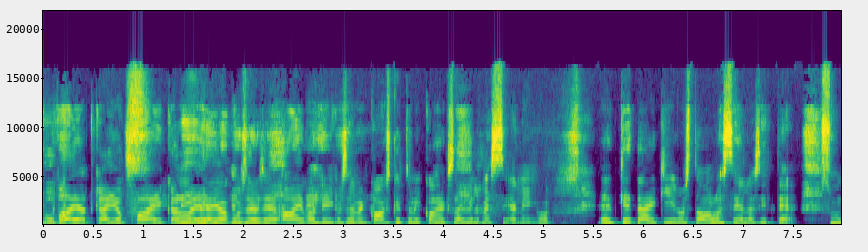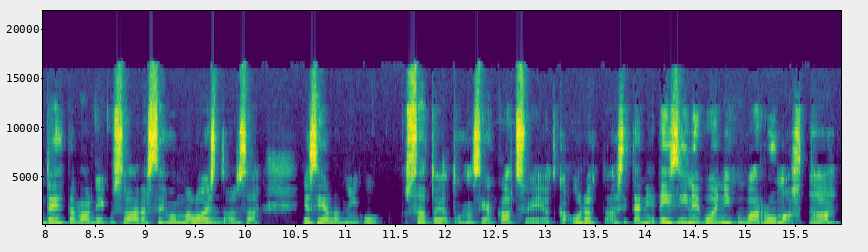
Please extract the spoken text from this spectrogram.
Kuvaajatkaan ei ole paikalla. Niin, ja joku se, se aivan niin kuin sellainen 20 yli 8 ilme siellä, niin kuin, että ketä ei kiinnosta olla siellä sitten. Sun tehtävä on niin kuin saada se homma loistonsa mm. ja siellä on niin kuin satoja tuhansia katsojia, jotka odottaa sitä. Niin, ei siinä ei voi niin kuin vaan romahtaa. Mm.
